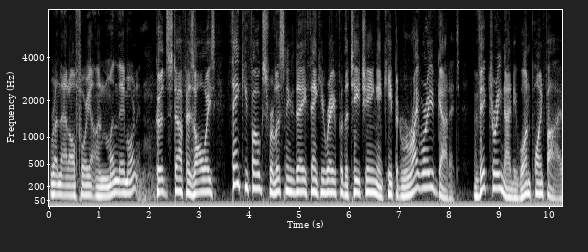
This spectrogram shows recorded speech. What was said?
run that all for you on Monday morning. Good stuff as always. Thank you, folks, for listening today. Thank you, Ray, for the teaching, and keep it right where you've got it. Victory 91.5.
